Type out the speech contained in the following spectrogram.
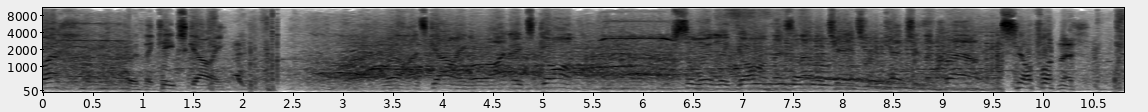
Wow. If it keeps going. Well, it's going all right. It's gone. Absolutely gone. There's another chance for a catch in the crowd. Self on it.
